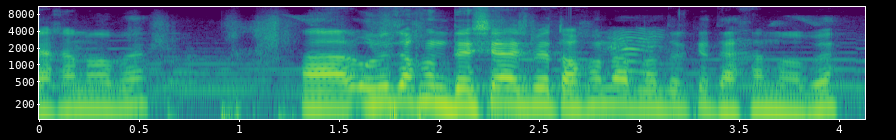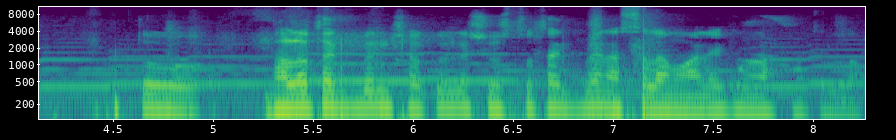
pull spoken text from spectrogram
দেখানো হবে। আর উনি যখন দেশে আসবে তখন আপনাদেরকে দেখানো হবে। তো ভালো থাকবেন, সকলে সুস্থ থাকবেন। আসসালামু আলাইকুম রহমতুল্লাহ।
